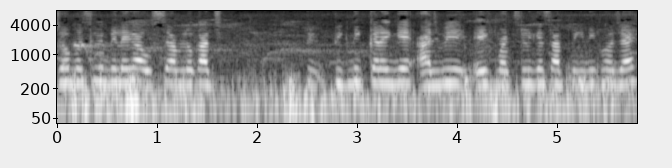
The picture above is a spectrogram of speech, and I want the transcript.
जो मछली मिलेगा उससे हम लोग आज पिकनिक करेंगे। आज भी एक मछली के साथ पिकनिक हो जाए।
